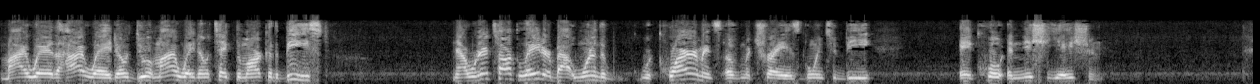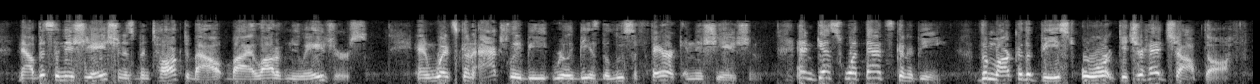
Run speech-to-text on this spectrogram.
my way or the highway. Don't do it my way. Don't take the mark of the beast. Now we're going to talk later about one of the requirements of Maitreya is going to be a quote initiation. Now this initiation has been talked about by a lot of New Agers. And what it's going to actually be really be is the Luciferic initiation. And guess what that's going to be? the mark of the beast or get your head chopped off.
